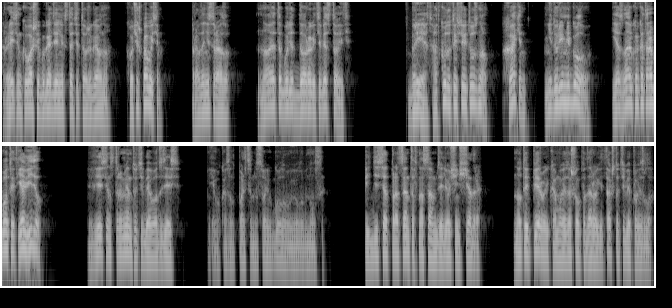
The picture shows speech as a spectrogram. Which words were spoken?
Рейтинг у вашей богадельни, кстати, тоже говно. Хочешь повысим? Правда, не сразу. Но это будет дорого тебе стоить». «Бред! Откуда ты все это узнал? Хакинг? Не дури мне голову!» Я знаю, как это работает, я видел. Весь инструмент у тебя вот здесь. Я указал пальцем на свою голову и улыбнулся. Пятьдесят процентов на самом деле очень щедро. Но ты первый, кому я зашел по дороге, так что тебе повезло.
